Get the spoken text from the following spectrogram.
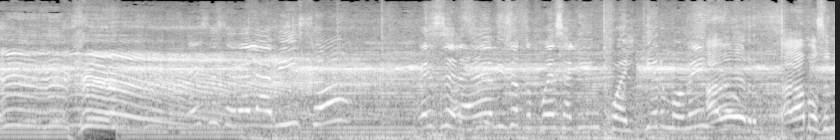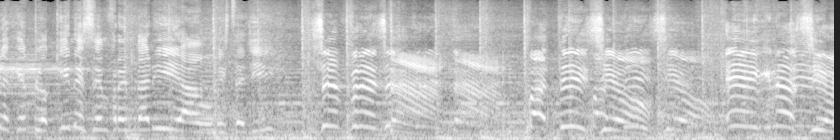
Ese Aviso que puede salir en cualquier momento. A ver, hagamos un ejemplo. ¿Quiénes se enfrentarían, Mr. G? Se enfrenta Patricio e Ignacio.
